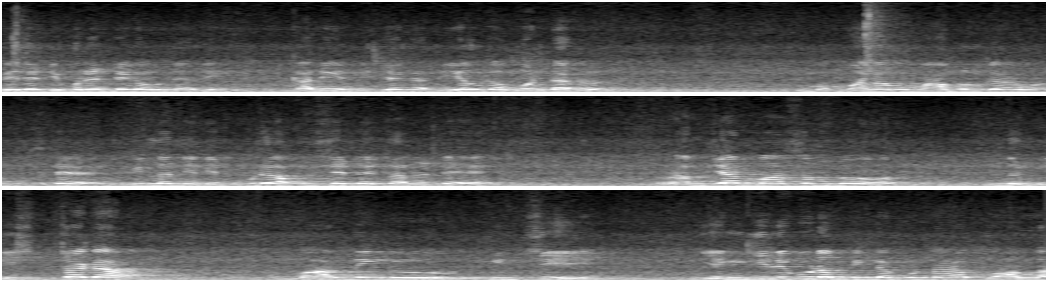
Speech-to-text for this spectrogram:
వేరే డిఫరెంట్గా ఉండేది. కానీ నిజంగా రియల్గా వండరు. మనం మామూలుగా అంటే వీళ్ళని నేను ఎప్పుడు అప్రిషియేట్ అవుతానంటే రంజాన్ మాసంలో వీళ్ళు నిష్టగా మార్నింగ్ నుంచి ఎంగిలి కూడా మింగకుండా వాళ్ళ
